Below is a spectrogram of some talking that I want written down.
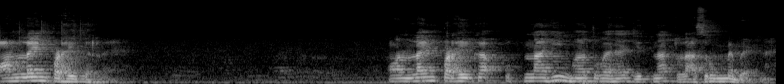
ऑनलाइन पढ़ाई कर रहे हैं। ऑनलाइन पढ़ाई का उतना ही महत्व है जितना क्लासरूम में बैठना है।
